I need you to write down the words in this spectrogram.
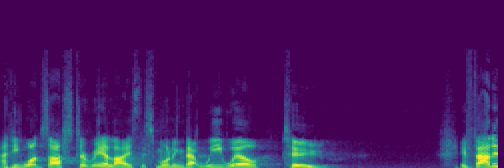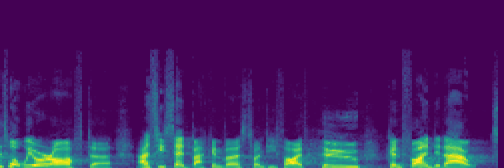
And he wants us to realize this morning that we will too. If that is what we were after, as he said back in verse 25, who can find it out?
